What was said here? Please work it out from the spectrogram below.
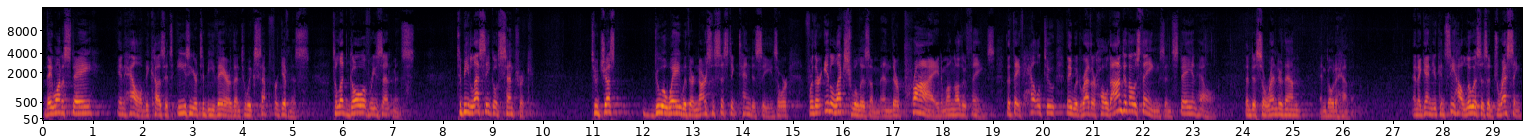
They want to stay in hell because it's easier to be there than to accept forgiveness, to let go of resentments, to be less egocentric, to just do away with their narcissistic tendencies or for their intellectualism and their pride, among other things, that they've held to. They would rather hold on to those things and stay in hell than to surrender them and go to heaven. And again, you can see how Lewis is addressing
